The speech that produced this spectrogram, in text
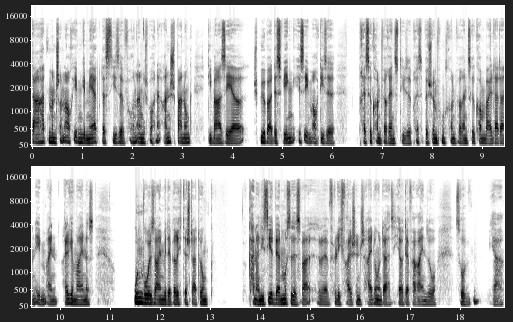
da hat man schon auch eben gemerkt, dass diese vorhin angesprochene Anspannung, die war sehr spürbar. Deswegen ist eben auch diese Pressekonferenz, diese Pressebeschimpfungskonferenz gekommen, weil da dann eben ein allgemeines Unwohlsein mit der Berichterstattung kanalisiert werden musste, das war eine völlig falsche Entscheidung und da hat sich auch der Verein so, so, ja,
